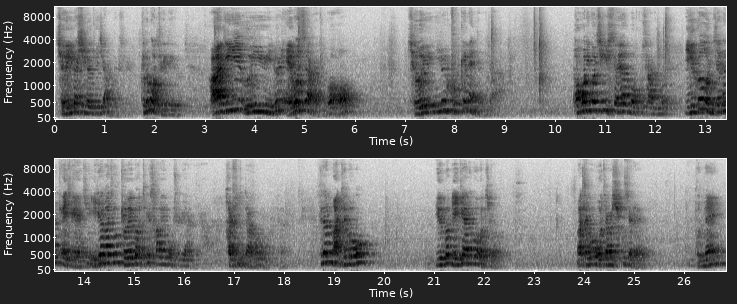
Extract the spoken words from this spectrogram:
저희가 실현되지 않고 있어요. 그럼 어떻게 돼요? 악인이 의인을 애워싸가지고 저인을 굳게 만듭니다. 벙어리 것이 있어야 먹고 사는 거. 이거 언제는 깨져야지. 이래가지고 교회가 어떻게 사회 목소리 하느냐. 할 수 있다고. 그 다음 마태복음 율법 얘기하는 거 없죠. 마태복음 5장 19절에 분명히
